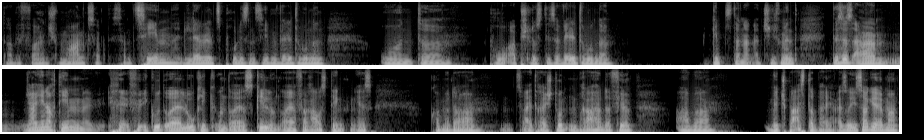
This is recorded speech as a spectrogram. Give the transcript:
Da habe ich vorher einen Schmarrn gesagt, es sind zehn Levels pro diesen sieben Weltwundern und äh, pro Abschluss dieser Weltwunder gibt es dann ein Achievement. Das ist auch, ja, je nachdem, wie gut euer Logik und euer Skill und euer Vorausdenken ist, kann man da zwei, drei Stunden brauchen dafür. Aber mit Spaß dabei. Also ich sage ja immer,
